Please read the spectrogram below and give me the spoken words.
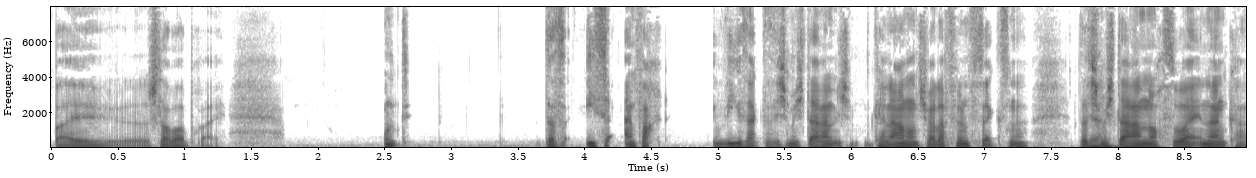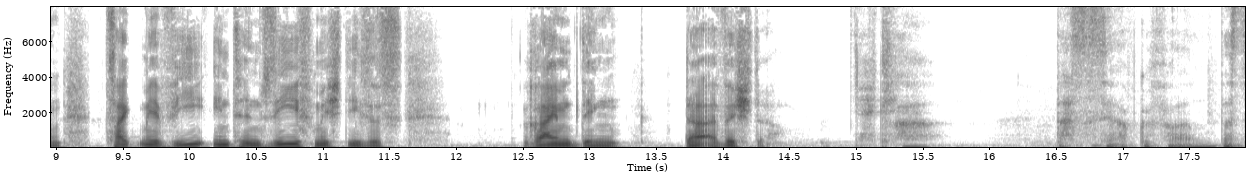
bei äh, Schlabberbrei. Und das ist einfach, wie gesagt, dass ich mich daran, ich, keine Ahnung, ich war da fünf, sechs, ne? Dass ich Ja. mich daran noch so erinnern kann, zeigt mir, wie intensiv mich dieses Reimding da erwischte. Ja, klar. Das ist ja abgefahren. Das,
